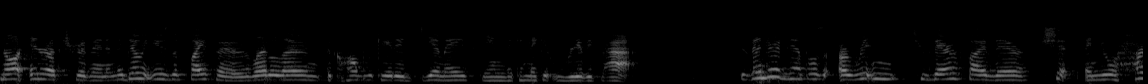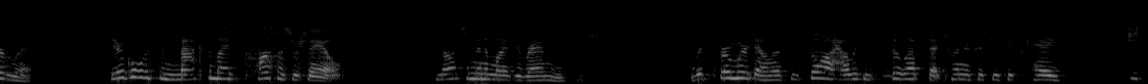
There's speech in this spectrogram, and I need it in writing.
not interrupt driven, and they don't use the FIFO, let alone the complicated DMA scheme that can make it really fast. The vendor examples are written to verify their chip and your hardware. Their goal is to maximize processor sales, not to minimize your RAM usage with firmware downloads, we saw how we can fill up that 256K just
